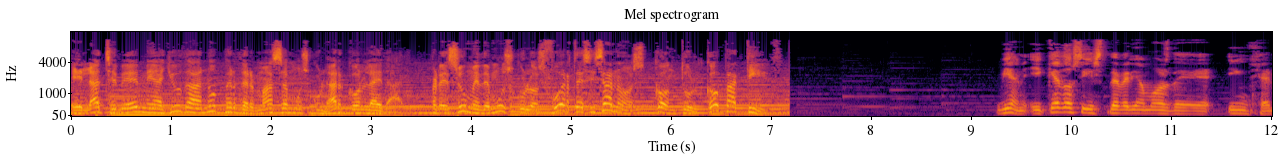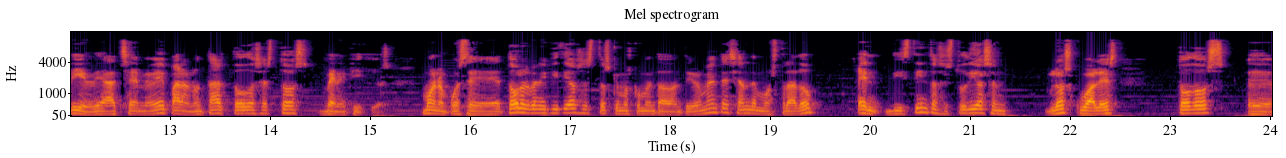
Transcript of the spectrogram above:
El HBM ayuda a no perder masa muscular con la edad. Presume de músculos fuertes y sanos con Tulcop Active. Bien, ¿y qué dosis deberíamos de ingerir de HMB para notar todos estos beneficios? Bueno, pues eh, todos los beneficios, estos que hemos comentado anteriormente, se han demostrado en distintos estudios en los cuales todos eh,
